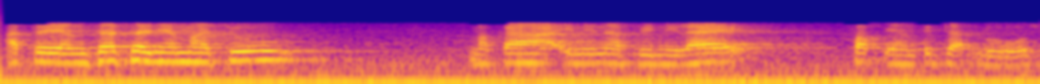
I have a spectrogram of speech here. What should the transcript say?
ada yang dadanya maju maka ini Nabi nilai sop yang tidak lurus.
